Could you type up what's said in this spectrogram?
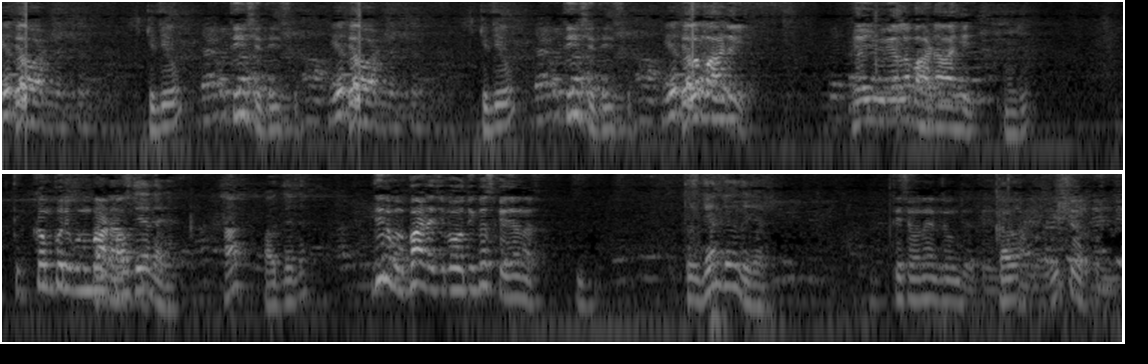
ये जा वाटलं तर. किती हो? तीनशे तीनशे. ये जा वाटलं तर. किती हो? तीनशे तीनशे. याला भाडं या युरियाला भाडं आहे. म्हणजे? ते कंपनीकडून भाडं पावती असतं. देता का? हा? पावती ना बरं भाड्याची पावती कसं काय देणार? तसं द्या ना तुम्ही त्याच्यावर त्याच्यावर नाही लिहून देते? विचारतो मी.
